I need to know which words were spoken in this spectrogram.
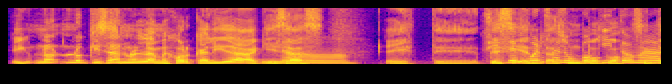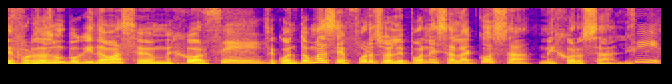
Y no, no, quizás no en la mejor calidad, quizás No. Este, Si te se sientas un poco. poquito Si más. te esforzás un poquito más, se ven mejor. Sí. O sea, cuanto más esfuerzo le pones a la cosa, mejor sale. Sí,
